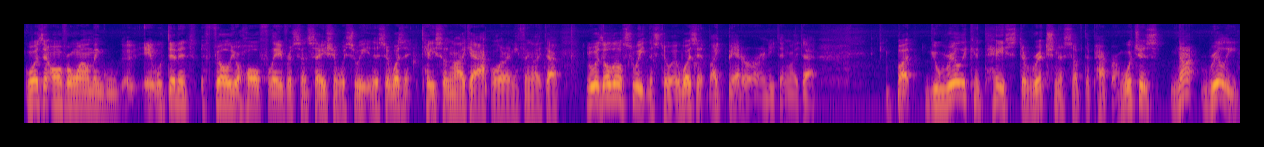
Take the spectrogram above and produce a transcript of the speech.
Wasn't overwhelming. It didn't fill your whole flavor sensation with sweetness. It wasn't tasting like apple or anything like that. It was a little sweetness to it. It wasn't like bitter or anything like that but you really can taste the richness of the pepper, which is not really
